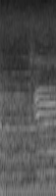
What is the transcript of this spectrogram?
One, two.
